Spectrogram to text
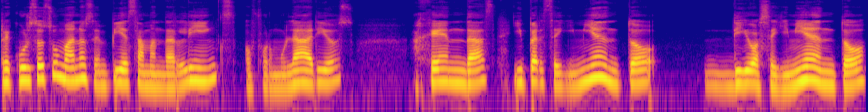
Recursos Humanos empieza a mandar links o formularios, agendas y perseguimiento, digo seguimiento,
